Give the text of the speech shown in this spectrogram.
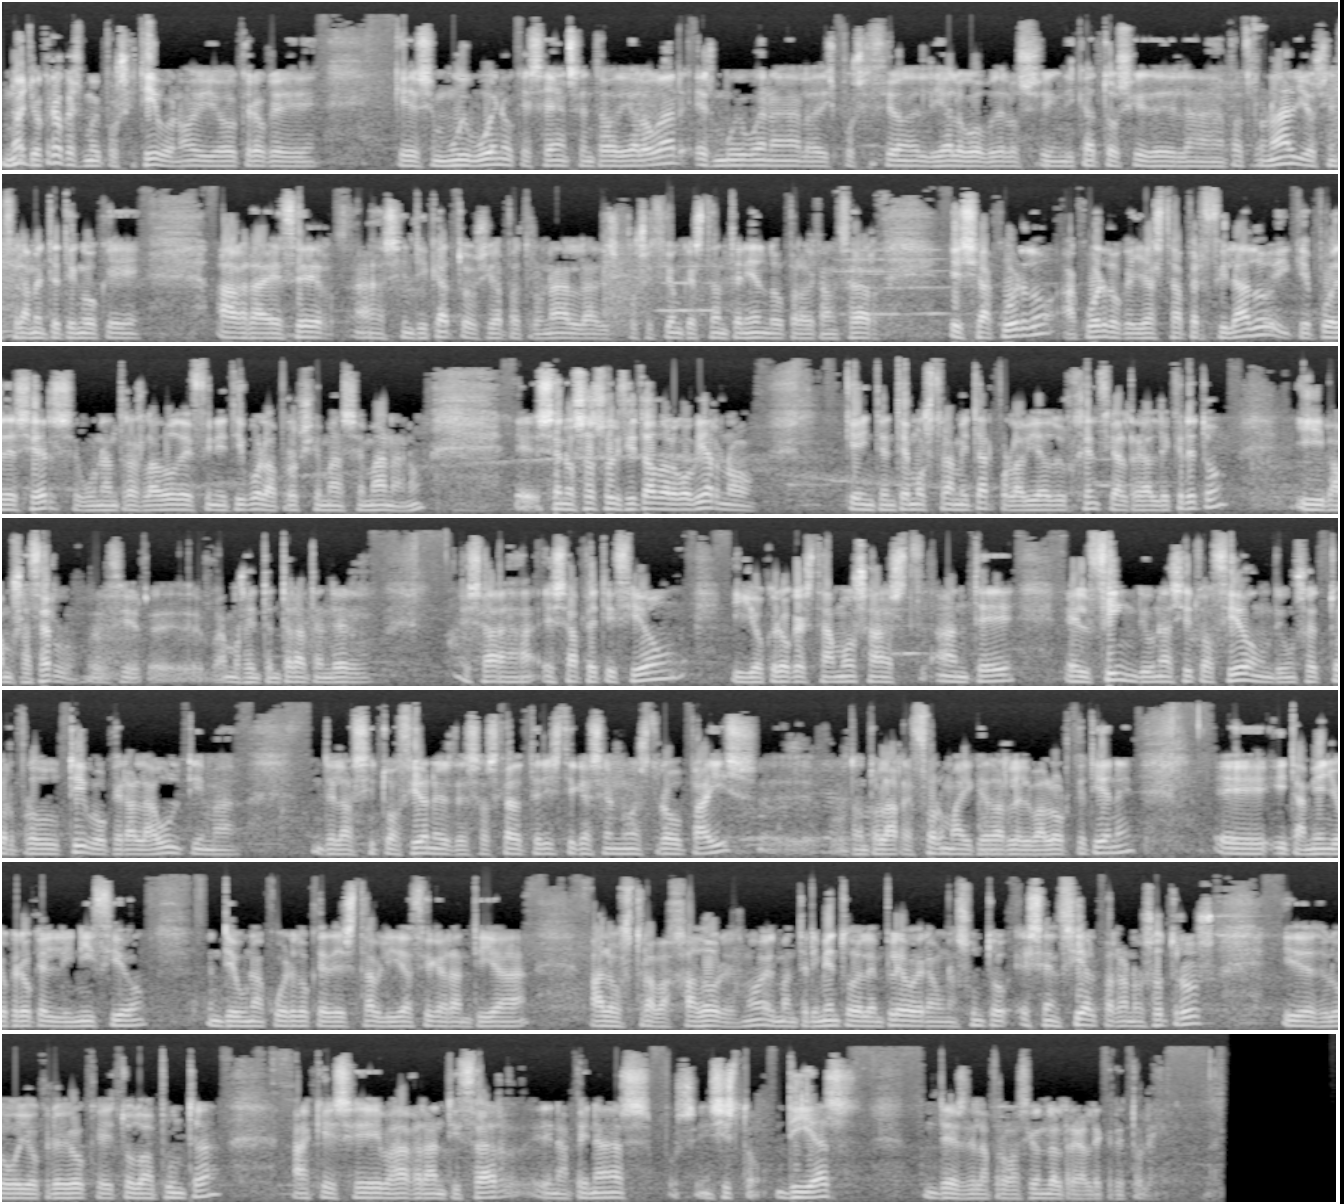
No, yo creo que es muy positivo, ¿no? Yo creo que, que es muy bueno que se hayan sentado a dialogar, es muy buena la disposición del diálogo de los sindicatos y de la patronal. Yo sinceramente tengo que agradecer a sindicatos y a patronal la disposición que están teniendo para alcanzar ese acuerdo, acuerdo que ya está perfilado y que puede ser, según han trasladado, definitivo la próxima semana. ¿no? Eh, se nos ha solicitado al Gobierno que intentemos tramitar por la vía de urgencia el Real Decreto y vamos a hacerlo. Es decir, eh, vamos a intentar atender esa, esa petición y yo creo que estamos ante el fin de una situación de un sector productivo que era la última de las situaciones de esas características en nuestro país, eh, por lo tanto la reforma hay que darle el valor que tiene eh, y también yo creo que el inicio de un acuerdo que dé estabilidad y garantía a los trabajadores. El mantenimiento del empleo era un asunto esencial para nosotros y desde luego yo creo que todo apunta a que se va a garantizar en apenas, pues insisto, días desde la aprobación del Real Decreto Ley.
